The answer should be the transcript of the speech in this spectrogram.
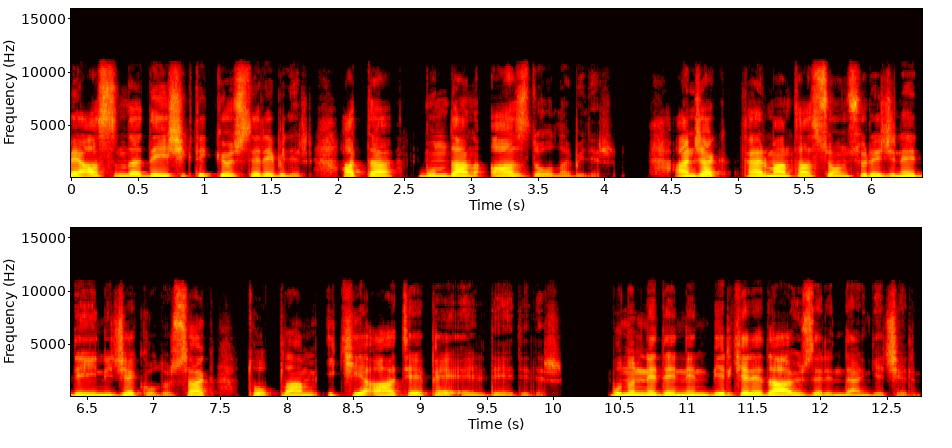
ve aslında değişiklik gösterebilir. Hatta bundan az da olabilir. Ancak fermantasyon sürecine değinecek olursak toplam 2 ATP elde edilir. Bunun nedeninin bir kere daha üzerinden geçelim.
